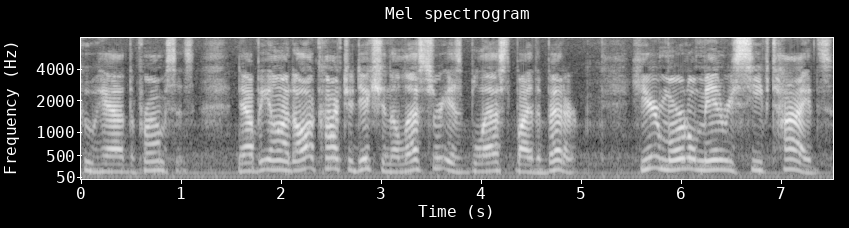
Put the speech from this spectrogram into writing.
who had the promises. Now, beyond all contradiction, the lesser is blessed by the better. Here, mortal men receive tithes,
